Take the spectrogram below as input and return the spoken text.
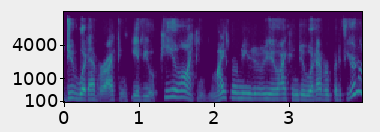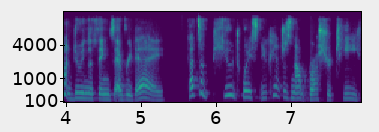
do whatever. I can give you a peel. I can microneedle you. I can do whatever. But if you're not doing the things every day, that's a huge waste. You can't just not brush your teeth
